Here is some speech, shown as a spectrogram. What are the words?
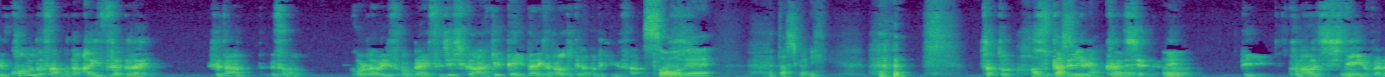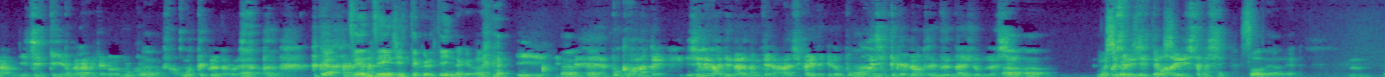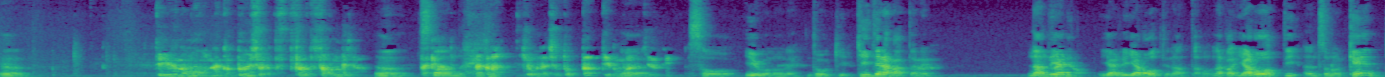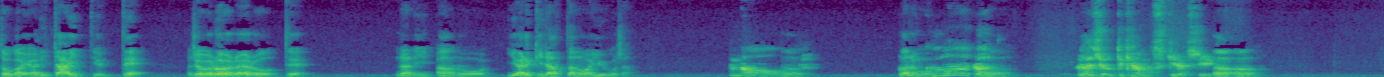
で今度さまた会いづらくない？普段？そのコロナウイルスの外出自粛明けて誰かと会うってなった時にさ。そうね。確かに。ちょっと恥ずかしい感じじゃん、うん。えっていうこの話していいのかな、いじっていいのかな？みたいなこと僕もさ思ってくるだろうしいや全然いじってくれていいんだけどね。いい、うんうん。僕もなんかいじる側になるなみたいな話書いたけど僕をいじってくれても全然大丈夫だし、うんうん。むしろいじってほむしろいじしてほしい。そうだよね。うん。うんっていうのもなんか文章が伝わんないじゃん。うん。だから伝わんない。だから今日ラジオ撮ったっていうのもあるけどね、そう。優吾のね動機。聞いてなかったね。なんでやりやるやろうってなったの？なんかやろうってそのケントがやりたいって言ってじゃあやろうやろうやろうって何？あの、やる気だったのは優吾じゃん。なあ、うん。まあでも僕うん。はラ,、ラジオ的なの好きだし。うんうん。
